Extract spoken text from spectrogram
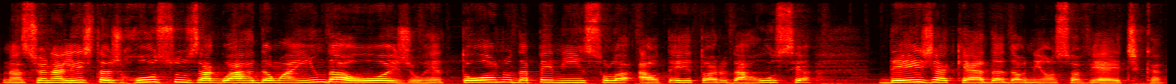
nacionalistas russos aguardam ainda hoje o retorno da península ao território da Rússia desde a queda da União Soviética.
